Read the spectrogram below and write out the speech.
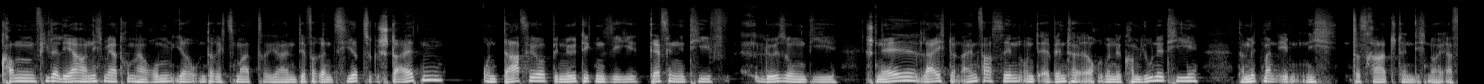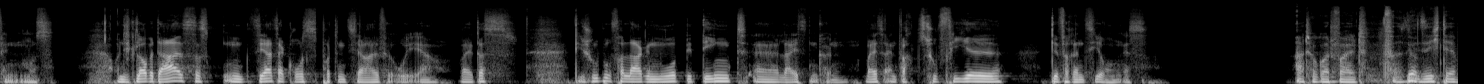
kommen viele Lehrer nicht mehr drum herum, ihre Unterrichtsmaterialien differenziert zu gestalten und dafür benötigen sie definitiv Lösungen, die schnell, leicht und einfach sind und eventuell auch über eine Community, damit man eben nicht das Rad ständig neu erfinden muss. Und ich glaube, da ist das ein sehr, sehr großes Potenzial für OER, weil das die Schulbuchverlage nur bedingt äh, leisten können, weil es einfach zu viel Differenzierung ist. Arthur Gottwald, für ja. die Sicht der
